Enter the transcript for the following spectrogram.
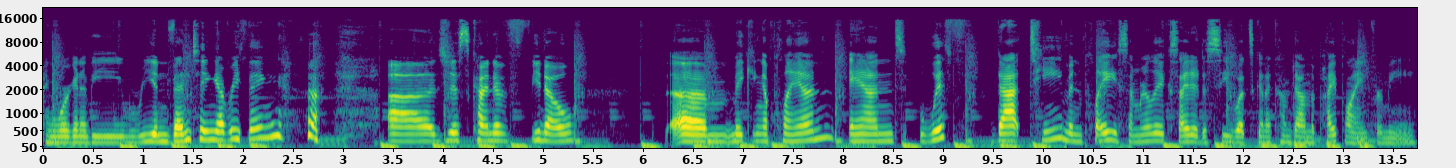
And we're going to be reinventing everything. uh, just kind of, you know, um, making a plan. And with that team in place, I'm really excited to see what's going to come down the pipeline for me.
